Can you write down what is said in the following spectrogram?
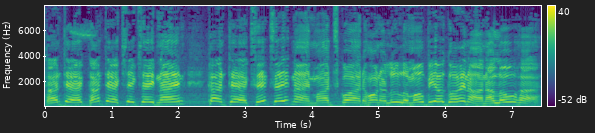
Contact, contact 689, contact 689, Mod Squad, Honolulu Mobile going on. Aloha.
